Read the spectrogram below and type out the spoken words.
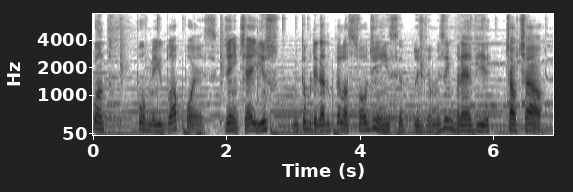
quanto por meio do Apoia-se. Gente, é isso. Muito obrigado pela sua audiência. Nos vemos em breve. Tchau, tchau.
